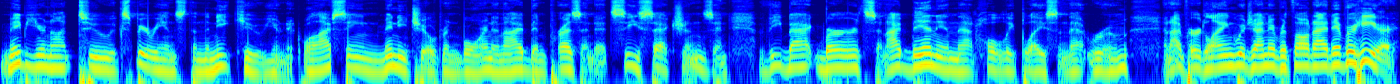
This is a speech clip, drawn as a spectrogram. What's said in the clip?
Maybe you're not too experienced in the NICU unit. Well, I've seen many children born, and I've been present at C sections and VBAC births, and I've been in that holy place in that room, and I've heard language I never thought I'd ever hear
